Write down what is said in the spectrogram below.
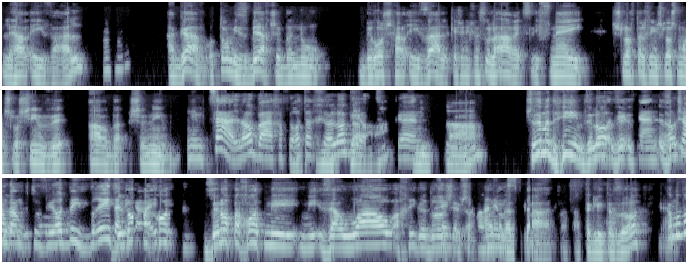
להר עיבל. Mm-hmm. אגב, אותו מזבח שבנו בראש הר עיבל כשנכנסו לארץ לפני 3,334 שנים. נמצא, לא בחפירות הארכיאולוגיות. כן. נמצא, שזה מדהים, זה לא... מדהים, זה, כן, זה, ראו שם זה, גם כתוביות בעברית, אני לא פחות, זה לא פחות מ... מ זה הוואו הכי גדול שאפשר לדעת, התגלית הזאת. כן. כמובן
